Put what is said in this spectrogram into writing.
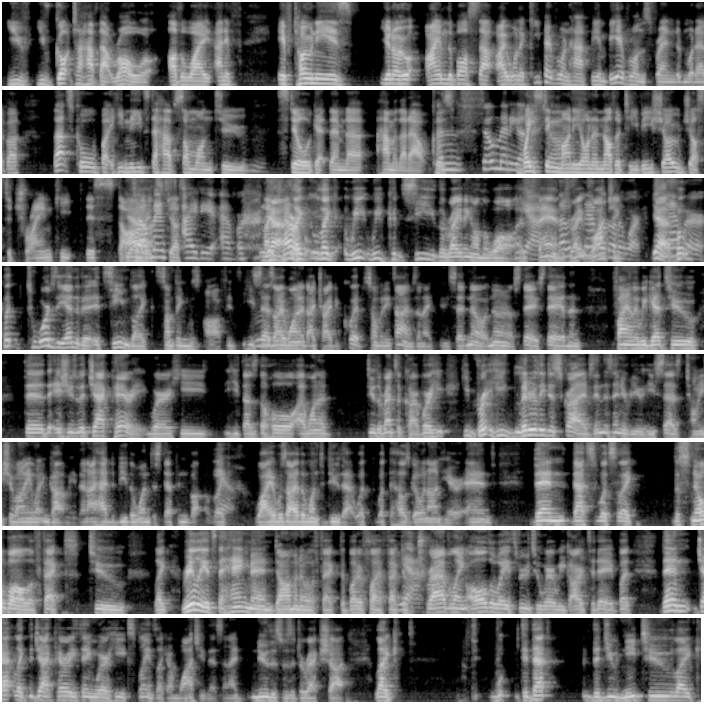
you've you've got to have that role otherwise and if if tony is you know i am the boss that i want to keep everyone happy and be everyone's friend and whatever that's cool but he needs to have someone to Mhm. still get them to hammer that out because And so many other wasting jobs. money on another TV show just to try and keep this star. Yeah. Dumbest just idea ever. like yeah, terrible. like like we we could see the writing on the wall as that fans, was right? never Watching. work. Yeah, Never. but but towards the end of it, it seemed like something was off. It, he says, "I Mhm. wanted, I tried to quit so many times," and I he said, "No, no, no, stay, stay." And then finally, we get to the the issues with Jack Perry, where he he does the whole, "I want to." Do the rental car where he he br- he literally describes in this interview. He says Tony Schiavone went and got me. Then I had to be the one to step in. Like yeah. why was I the one to do that? What what the hell's going on here? And then that's what's like the snowball effect to like really it's the hangman domino effect, the butterfly effect Yeah. of traveling all the way through to where we are today. But then Jack like the Jack Perry thing where he explains like I'm watching this and I knew this was a direct shot. Like did that did you need to like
